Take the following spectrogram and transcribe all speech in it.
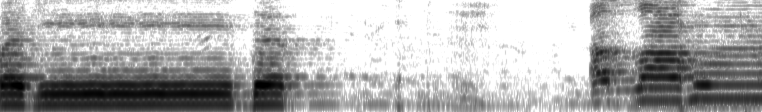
مجيد. اللهم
